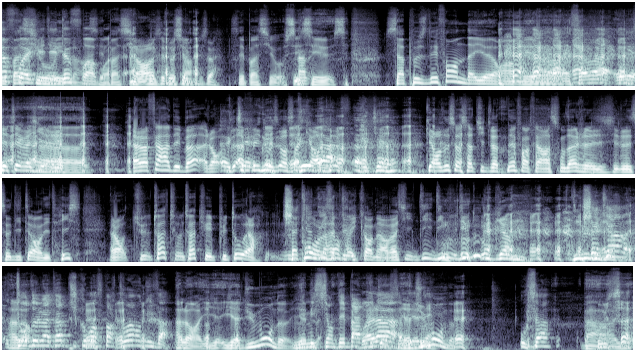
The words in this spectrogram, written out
Deux fois, si j'y étais horrible. deux hein, fois, C'est moi. pas si horrible c'est que pas que ça. C'est pas si haut. C'est- Non. c'est- c'est- ça peut se défendre d'ailleurs, hein, mais. euh, ça va. eh. Euh, Elle va faire un débat. Alors, appelez-nous sur Débat. 549 42 68 29. On va faire un sondage euh, chez les auditeurs auditrices. Alors, tu, toi, tu, toi, tu es plutôt alors, Chacun pour la République. Corner. Vas-y, dis- dis-nous bien. Chacun, bien. tour Alors. de la table, tu commences par toi, on y va. Alors il y, a- il y a du monde. Il Une y a, de- émission débat. Voilà, il y a du monde. Où ça Bah, Où ça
